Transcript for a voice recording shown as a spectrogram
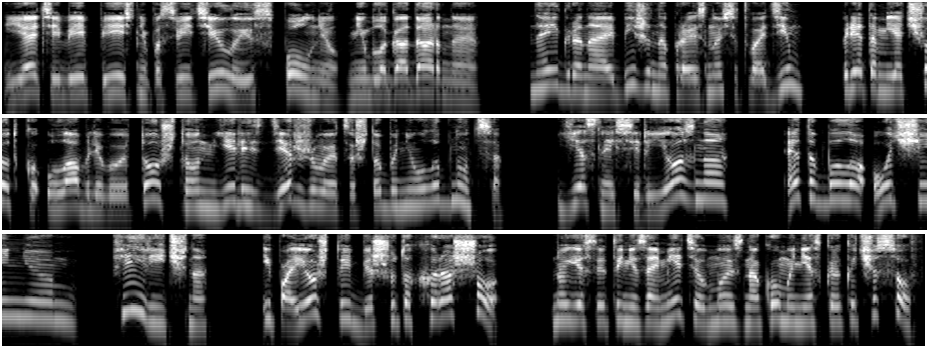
Я тебе песню посвятил и исполнил, неблагодарная. Наигранно обиженно произносит Вадим, при этом я четко улавливаю то, что он еле сдерживается, чтобы не улыбнуться. Если серьезно, это было очень э, феерично. И поешь ты без шуток хорошо. Но если ты не заметил, мы знакомы несколько часов.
